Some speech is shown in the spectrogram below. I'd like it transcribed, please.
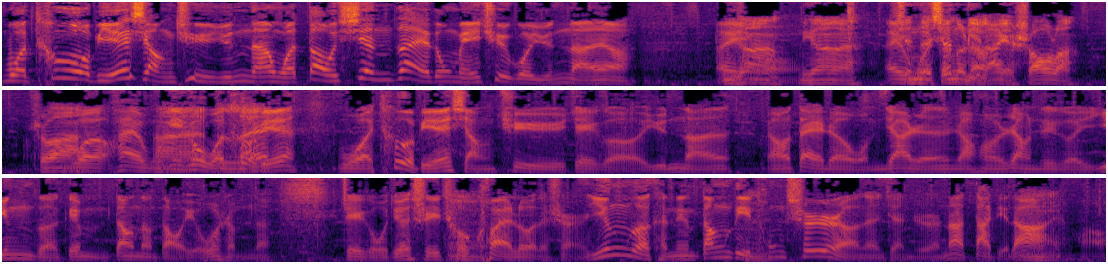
我特别想去云南，我到现在都没去过云南啊！你看你看看，现在香格里拉也烧了，是吧？我嗨，我跟你说，我特别我特别想去这个云南。然后带着我们家人，然后让这个英子给我们当当导游什么的。这个我觉得是一特快乐的事儿。英子肯定当地通吃啊，那简直那大姐大呀！啊，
